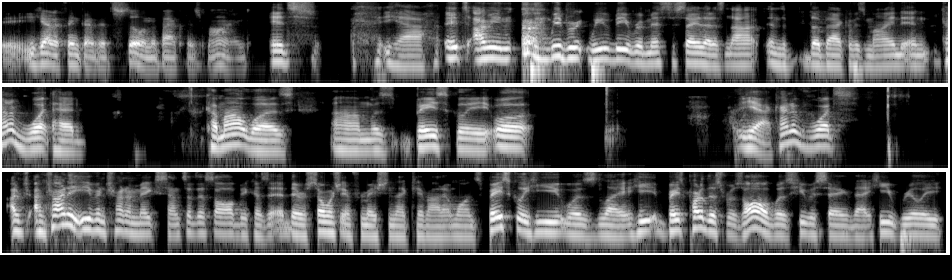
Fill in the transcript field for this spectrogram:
you got to think that it's still in the back of his mind. It's yeah, it's. I mean, we we would be remiss to say that it's not in the, the back of his mind, and kind of what had come out was um, was basically well, yeah, kind of what I'm, I'm trying to even trying to make sense of this all because it, there was so much information that came out at once. Basically, he was like he based part of this resolve was he was saying that he really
